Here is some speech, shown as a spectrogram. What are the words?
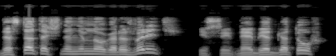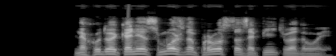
достаточно немного разварить, и сытный обед готов. На худой конец можно просто запить водой.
